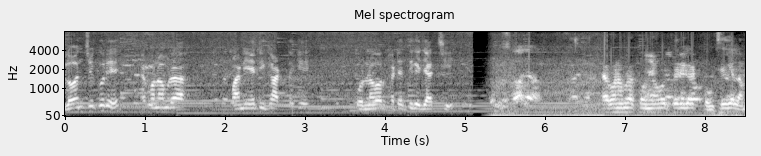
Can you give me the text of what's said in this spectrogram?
লঞ্চে করে এখন আমরা পানিহাটি ঘাট থেকে কন্যাগর ঘাটের দিকে যাচ্ছি। এখন আমরা কন্যাগর ফেরিঘাট পৌঁছে গেলাম।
